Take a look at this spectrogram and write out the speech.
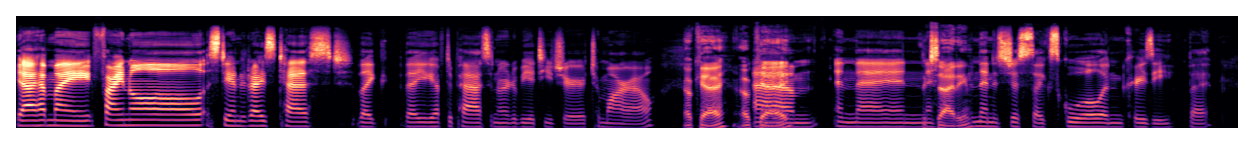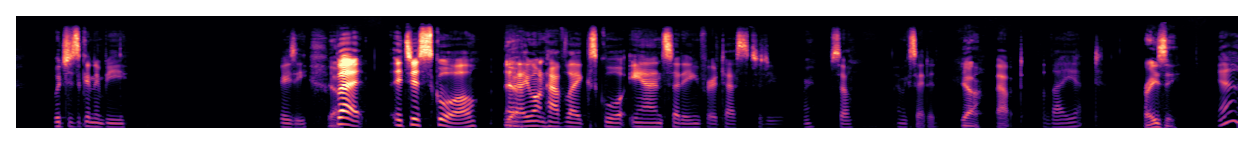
yeah, I have my final standardized test, like that you have to pass in order to be a teacher tomorrow. Okay. Okay. Um, and then It's exciting. and then it's just like school and crazy, but which is gonna be crazy. Yeah. But it's just school. and Yeah. I won't have like school and studying for a test to do anymore. So I'm excited Yeah. about that. Crazy. Yeah.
